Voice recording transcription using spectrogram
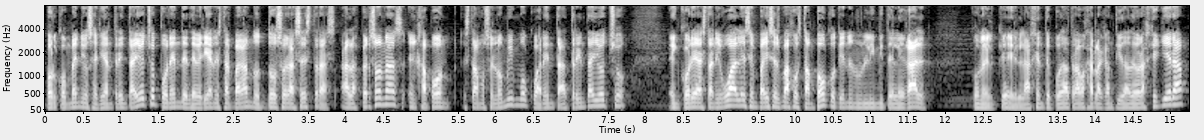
por convenio serían 38, por ende deberían estar pagando dos horas extras a las personas. En Japón estamos en lo mismo, 40 a 38. En Corea están iguales, en Países Bajos tampoco tienen un límite legal con el que la gente pueda trabajar la cantidad de horas que quiera.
